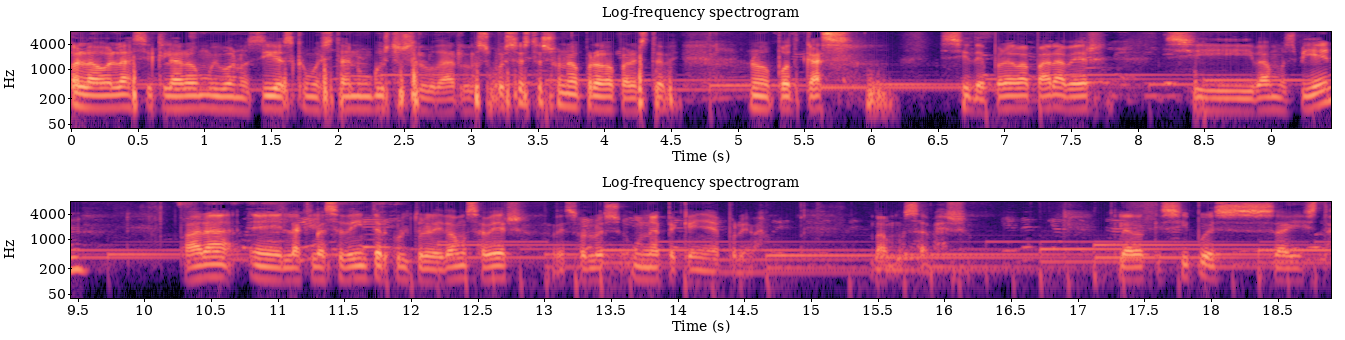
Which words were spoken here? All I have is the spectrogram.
Hola, hola, sí, claro, muy buenos días, ¿cómo están? Un gusto saludarlos. Pues esta es una prueba para este nuevo podcast. Sí, de prueba para ver si vamos bien para eh, la clase de interculturalidad. Vamos a ver, solo es una pequeña prueba. Vamos a ver. Claro que sí, pues ahí está.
